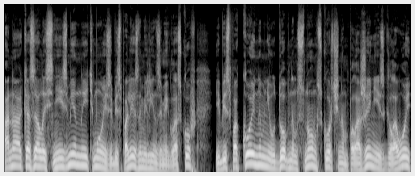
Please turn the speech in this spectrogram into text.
она оказалась неизменной тьмой за бесполезными линзами глазков и беспокойным, неудобным сном в скорченном положении с головой,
